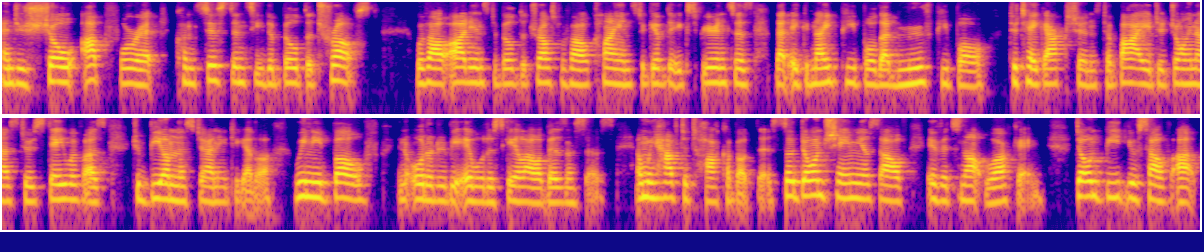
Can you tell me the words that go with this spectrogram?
and to show up for it. Consistency to build the trust with our audience to build the trust with our clients to give the experiences that ignite people that move people to take actions to buy to join us to stay with us to be on this journey together. We need both in order to be able to scale our businesses. And we have to talk about this. So don't shame yourself if it's not working. Don't beat yourself up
